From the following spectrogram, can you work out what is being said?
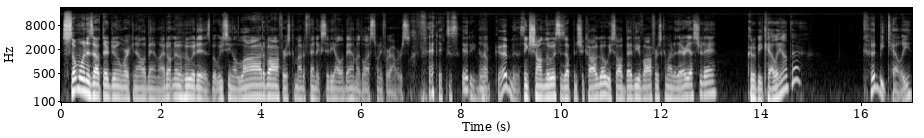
Someone is out there doing work in Alabama. I don't know who it is, but we've seen a lot of offers come out of Phenix City, Alabama the last 24 hours. Phenix City. My Yep. I think Sean Lewis is up in Chicago. We saw a bevy of offers come out of there yesterday. Could it be Kelly out there? Could be Kelly.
